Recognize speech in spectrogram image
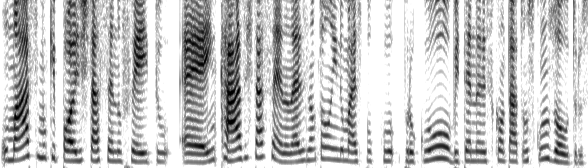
O máximo que pode estar sendo feito é, em casa está sendo, né? Eles não estão indo mais para o clube, tendo esse contato uns com os outros.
